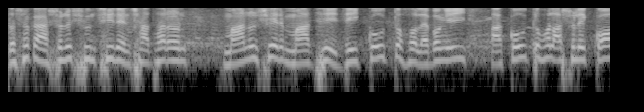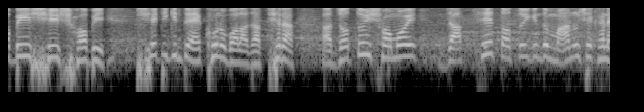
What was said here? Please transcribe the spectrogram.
দর্শক, আসলে শুনছিলেন সাধারণ মানুষের মাঝে যেই কৌতূহল এবং এই কৌতূহল আসলে কবে শেষ হবে সেটি কিন্তু এখনও বলা যাচ্ছে না। যতই সময় যাচ্ছে, ততই কিন্তু মানুষ এখানে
